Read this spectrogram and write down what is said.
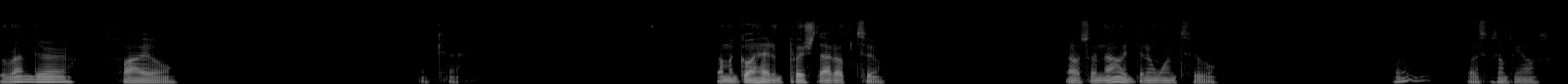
render file. Okay. I'm gonna go ahead and push that up too. Oh, so now I didn't want to. What? Oh, this is something else.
